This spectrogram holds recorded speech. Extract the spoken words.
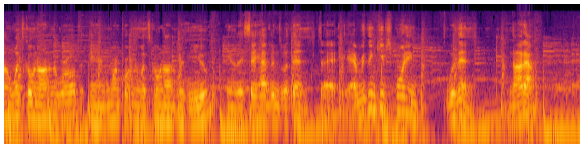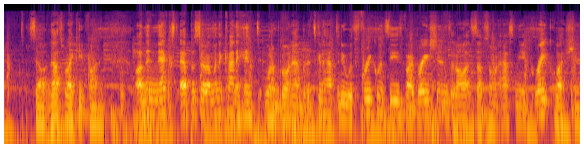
on what's going on in the world and more importantly what's going on with you. You know, they say heaven's within. So eh, everything keeps pointing within, not out. So that's what I keep finding. On the next episode, I'm going to kind of hint what I'm going at, but it's going to have to do with frequencies, vibrations, and all that stuff. Someone asked me a great question,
